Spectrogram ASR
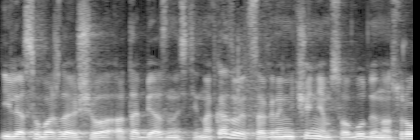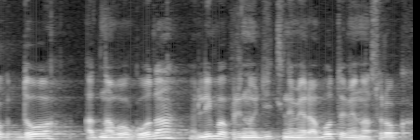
или освобождающего от обязанностей наказывается ограничением свободы на срок до одного года, либо принудительными работами на срок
